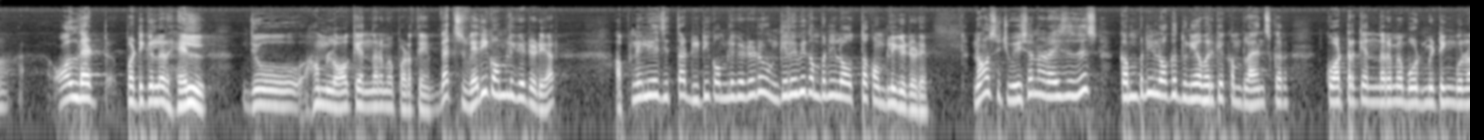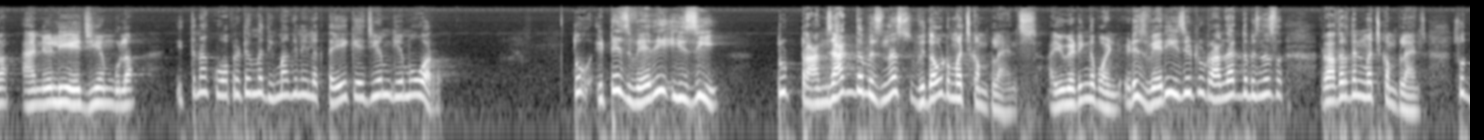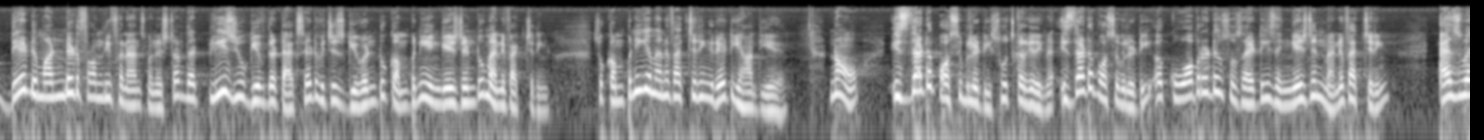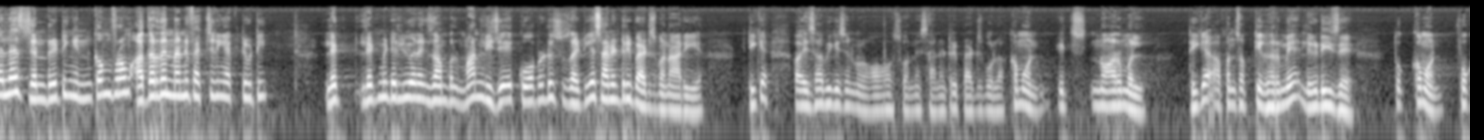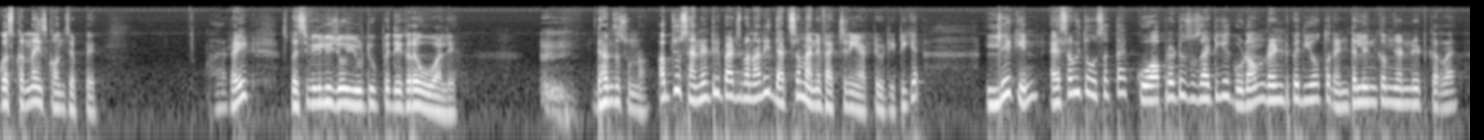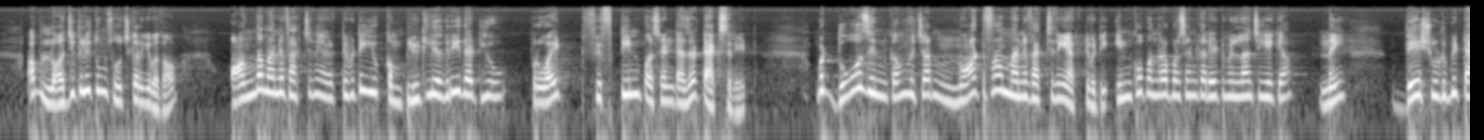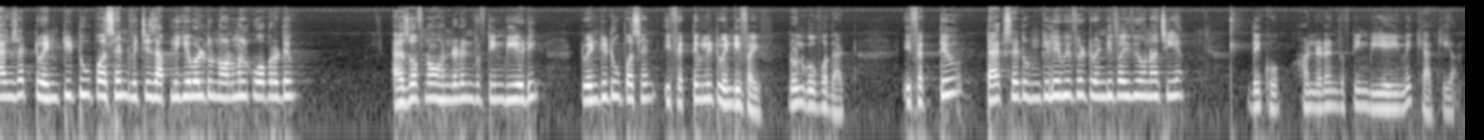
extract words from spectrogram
all that particular hell जो हम law के अंदर में पढ़ते हैं. दैट्स वेरी कॉम्प्लिकेटेड यार. अपने लिए जितना डी कॉम्प्लिकेटेड है उनके लिए भी कंपनी लॉ उतना कॉम्प्लिकेटेड है now situation arises is company law के दुनिया भर के कंप्लायंस कर क्वार्टर के अंदर में बोर्ड मीटिंग बुला एनुअली एजीएम बुला इतना कोऑपरेटिव में दिमाग ही नहीं लगता एक एजीएम गेम ओवर तो it is very easy to transact the business without much compliance. Are you getting the point? It is very easy to transact the business rather than much compliance. So they demanded from the finance minister that please you give the tax rate which is given to company engaged into manufacturing. So company के manufacturing rate यहाँ दिए है। Now is that a possibility सोच करके देखना। Is that a possibility a cooperative society is engage in manufacturing as well as generating income from other than manufacturing activity let let me tell you an example मान लीजिए एक cooperative society है sanitary pads बना रही है। ठीक है? ऐसा भी किसी ने सैनिटरी पैड्स बोला। कम ऑन इट्स नॉर्मल ठीक है? अपन सबके घर में लेडीज़ है। तो कम ऑन फोकस करना इस कॉन्सेप्ट पे। Right right? स्पेसिफिकली जो यूट्यूब पे देख रहे हो वाले। ध्यान से सुनना। अब जो सैनिटरी पैड्स बना रही दैट्स अ मैन्युफैक्चरिंग एक्टिविटी ठीक है? लेकिन ऐसा भी तो हो सकता है कोऑपरेटिव सोसाइटी के गोडाउन रेंट पे दियो तो रेंटल इनकम जनरेट कर रहा है। अब लॉजिकली तुम सोच करके बताओ on the manufacturing activity you completely agree that you provide 15 percent as a tax rate but those income which are not from manufacturing activity इनको 15 परसेंट का रेट मिलना चाहिए क्या? नहीं। They should be tax at 22 percent which is applicable to normal cooperative as of now 115 BAD 22 percent effectively 25 don't go for that effective tax rate उनके लिए भी फिर 25 ही होना चाहिए। देखो 115 बीएई में क्या किया।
